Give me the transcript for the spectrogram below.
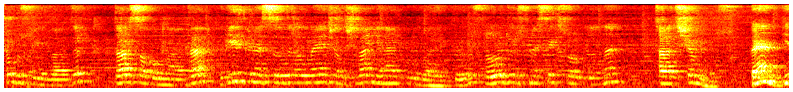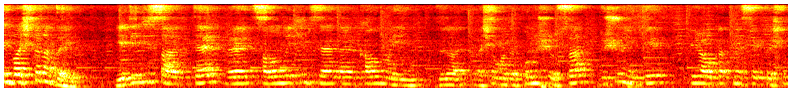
Çok uzun yıllardır dar salonlarda bir güne sığdırılmaya çalışılan genel kurullar yapıyoruz. Doğru dürüst meslek sorunlarını tartışamıyoruz. Ben bir başkan adayım. 7. saatte ve salonda kimseler kalmayın aşamada konuşuyorsa düşünün ki bir avukat meslektaşım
